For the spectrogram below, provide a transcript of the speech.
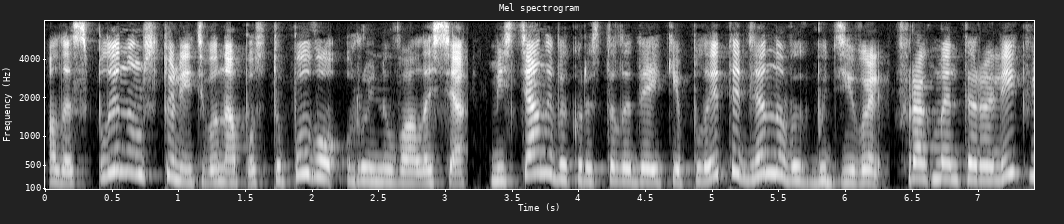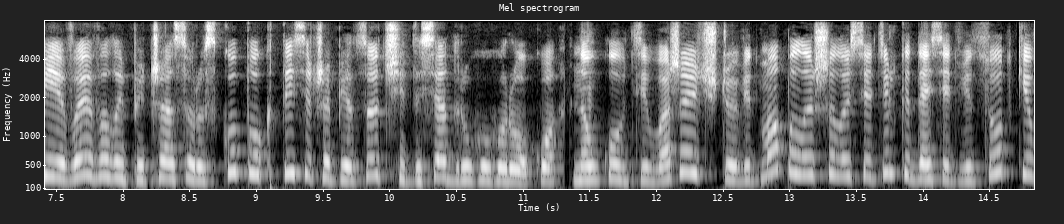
але з плином століть вона поступово руйнувалася. Містяни використали деякі плити для нових будівель. Фрагменти реліквії виявили під час розкопок 1562 року. Науковці вважають, що від мапи лишилося тільки 10%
